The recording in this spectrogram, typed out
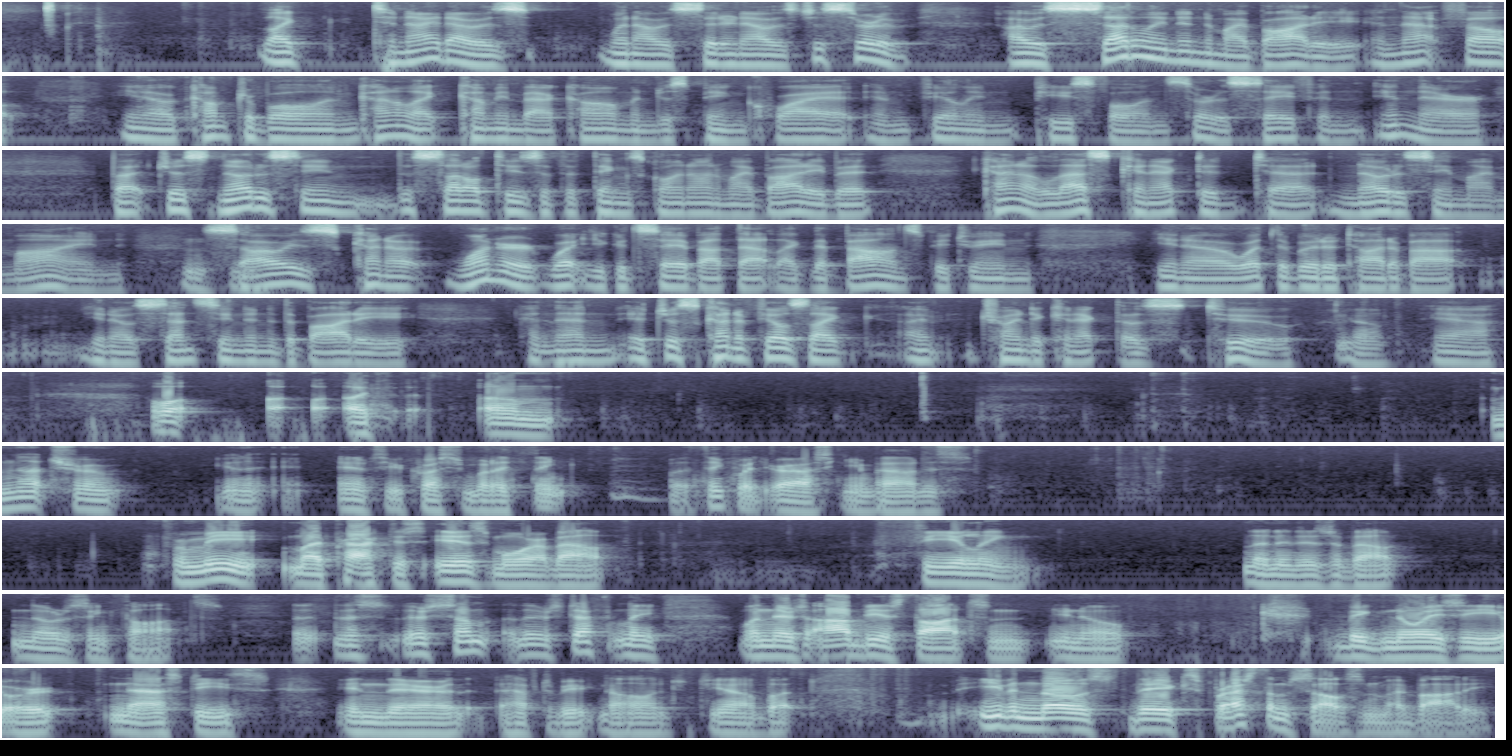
like tonight. I was when I was sitting. I was just sort of, I was settling into my body, and that felt, you know, comfortable and kind of like coming back home and just being quiet and feeling peaceful and sort of safe in in there. But just noticing the subtleties of the things going on in my body, but kind of less connected to noticing my mind. So I mm-hmm. always kind of wondered what you could say about that, like the balance between, you know, what the Buddha taught about, you know, sensing into the body, and then it just kind of feels like I'm trying to connect those two. Yeah. Yeah. Well, I, I um, I'm not sure I'm going to answer your question, but I think I think what you're asking about is, for me, my practice is more about feeling than it is about noticing thoughts. This, there's some, there's definitely when there's obvious thoughts and you know big noisy or nasties in there that have to be acknowledged. Yeah, but even those they express themselves in my body,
